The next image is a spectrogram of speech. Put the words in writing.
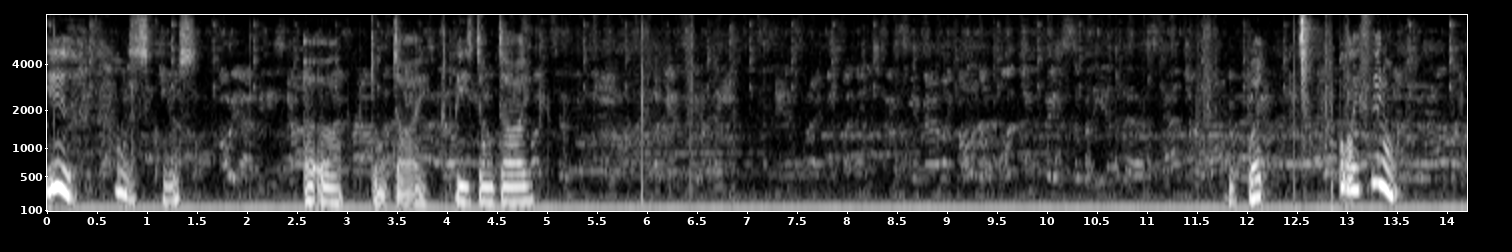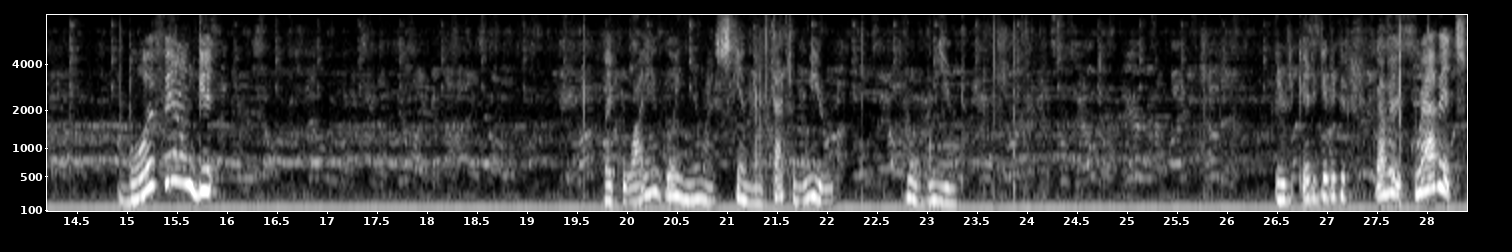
Ew, that was close. Uh-oh, don't die. Please don't die. But, boy, if they don't, boy, if they don't get, like, why are you going near my skin? Like, that's weird. You're weird. Get it, get it, get it. Grab it, grab it!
